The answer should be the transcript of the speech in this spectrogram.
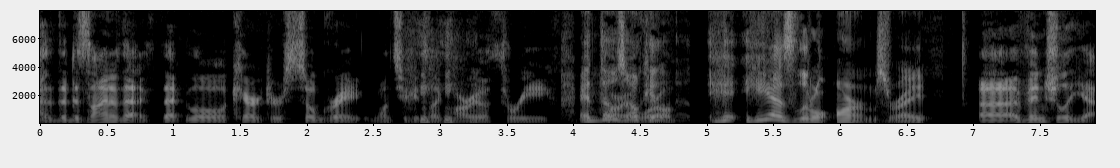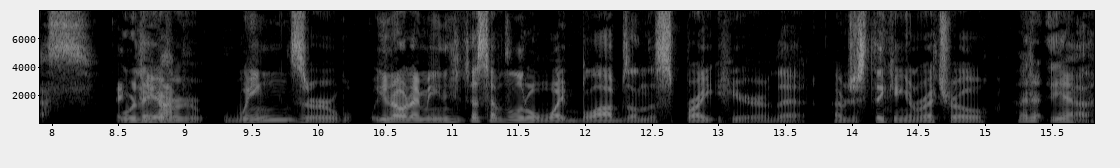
ah, the design of that that little character is so great. Once you get to like Mario Three, And those Mario okay, World. he, he has little arms, right? uh, eventually, yes. I Were they not- ever wings or you know what I mean? He does have the little white blobs on the sprite here that I'm just thinking in retro. I don't- yeah,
